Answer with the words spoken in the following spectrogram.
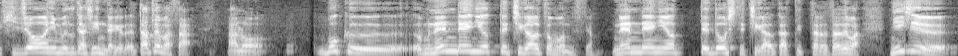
非常に難しいんだけど、例えばさ、あの、僕、年齢によって違うと思うんですよ。年齢によってどうして違うかって言ったら、例えば25、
